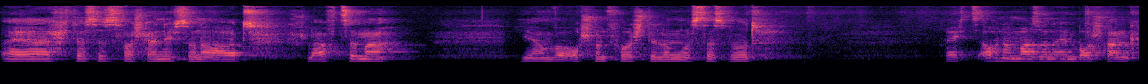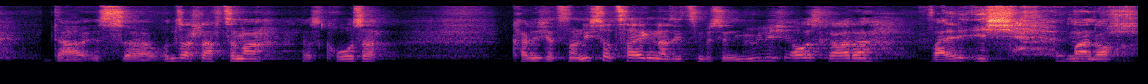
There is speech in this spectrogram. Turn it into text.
Äh, das ist wahrscheinlich so eine Art Schlafzimmer. Hier haben wir auch schon Vorstellungen, was das wird. Rechts auch nochmal so ein Einbauschrank. Da ist äh, unser Schlafzimmer, das große. Kann ich jetzt noch nicht so zeigen, da sieht es ein bisschen mühlig aus gerade, weil ich immer noch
